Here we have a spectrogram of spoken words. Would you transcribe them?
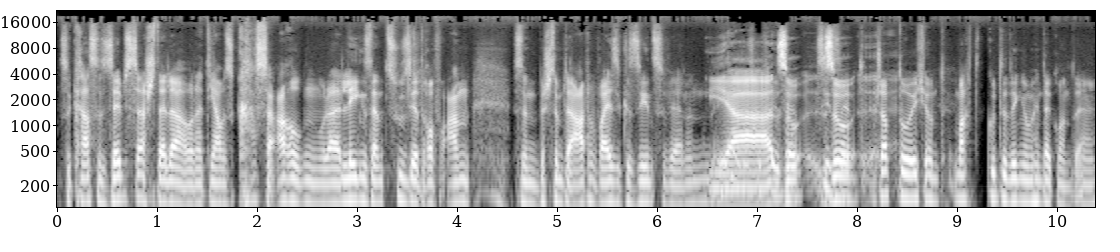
so krasse Selbstdarsteller oder die haben so krasse Augen oder legen dann zu sehr drauf an, so in bestimmte Art und Weise gesehen zu werden. Und Ja, Gefühl, so- so, Job durch und macht gute Dinge im Hintergrund. Ey.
